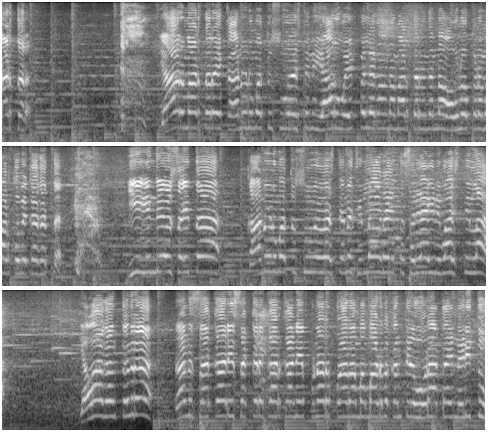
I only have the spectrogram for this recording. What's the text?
ಮಾಡ್ತಾರ. ಯಾರು ಮಾಡ್ತಾರೆ? ಕಾನೂನು ಮತ್ತು ಸುವ್ಯವಸ್ಥೆನ ಯಾರು ವೈಫಲ್ಯಗಳನ್ನ ಮಾಡ್ತಾರೆ ಅಂತ ನಾವು ಅವಲೋಕನ ಮಾಡ್ಕೋಬೇಕಾಗತ್ತೆ. ಈ ಹಿಂದೆಯೂ ಸಹಿತ ಕಾನೂನು ಮತ್ತು ಸುವ್ಯವಸ್ಥೆನ ಜಿಲ್ಲಾಡಳಿತ ಸರಿಯಾಗಿ ನಿಭಾಯಿಸ್ತಿಲ್ಲ. ಯಾವಾಗ ಅಂತಂದ್ರೆ ನನ್ನ ಸಹಕಾರಿ ಸಕ್ಕರೆ ಕಾರ್ಖಾನೆ ಪುನರ್ ಪ್ರಾರಂಭ ಮಾಡ್ಬೇಕಂತೇಳಿ ಹೋರಾಟ ನಡೀತು.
